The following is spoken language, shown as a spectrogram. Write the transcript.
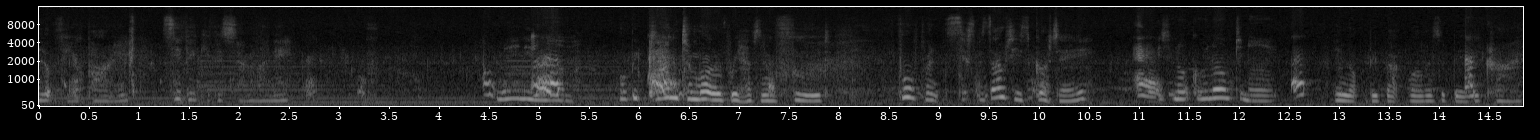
And look for your porridge. See if you give us some money. Really, Mum? We'll be crammed tomorrow if we have no food. Fourpence, sixpence out he's got, eh? Is he not coming home tonight? He'll not be back while there's a baby crying.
